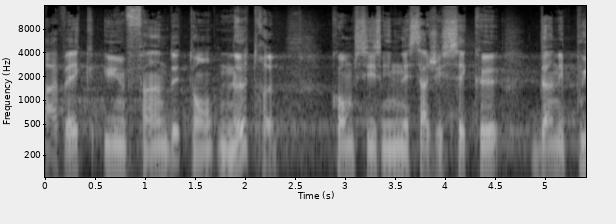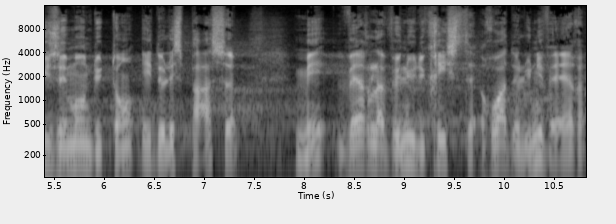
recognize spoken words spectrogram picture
avec une fin de temps neutre, comme s'il ne s'agissait que d'un épuisement du temps et de l'espace, mais vers la venue du Christ, roi de l'univers,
